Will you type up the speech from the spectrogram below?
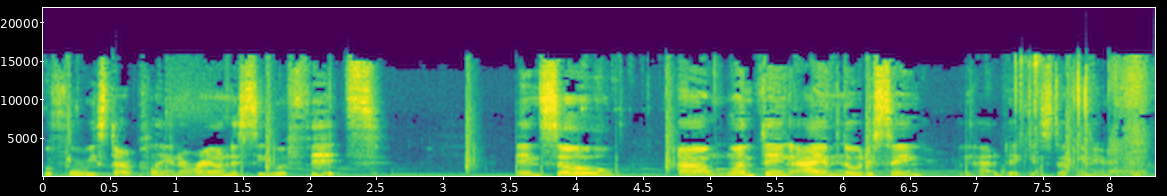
before we start playing around to see what fits. And so um, one thing I am noticing, wait, how did that get stuck in there?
